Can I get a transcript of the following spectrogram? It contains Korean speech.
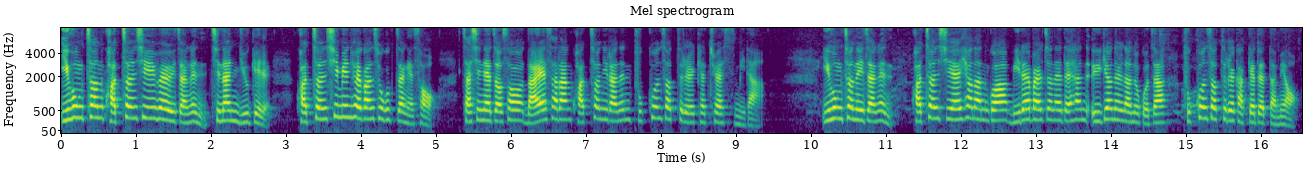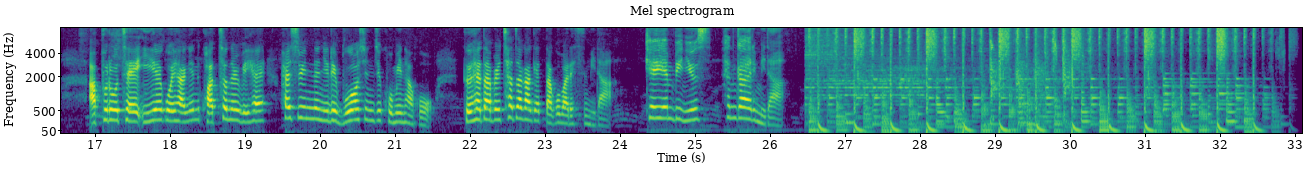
이홍천 과천시의회 의장은 지난 6일 과천시민회관 소극장에서 자신의 저서 나의 사랑 과천이라는 북콘서트를 개최했습니다. 이홍천 의장은 과천시의 현안과 미래 발전에 대한 의견을 나누고자 북콘서트를 갖게 됐다며 앞으로 제2의 고향인 과천을 위해 할 수 있는 일이 무엇인지 고민하고 그 해답을 찾아가겠다고 말했습니다. KMB 뉴스 한가을입니다.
